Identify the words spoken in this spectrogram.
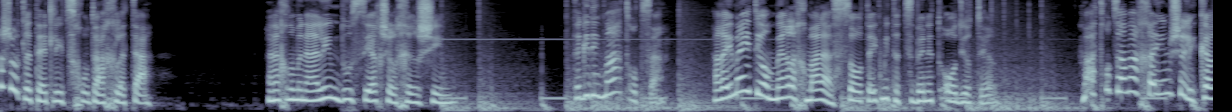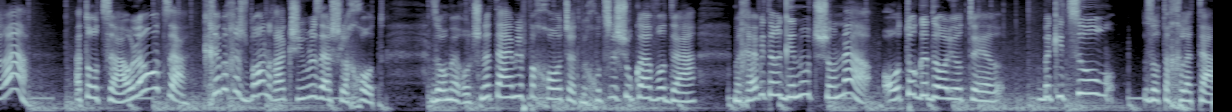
פשוט לתת לי את זכות ההחלטה. אנחנו מנהלים דו-שיח של חרשים. תגידי, מה את רוצה? הרי אם הייתי אומר לך מה לעשות, היית מתעצבנת עוד יותר. מה את רוצה מהחיים שלי? קרה! את רוצה או לא רוצה? קחי בחשבון רק שיהיו לזה השלכות. זה אומר עוד שנתיים לפחות שאת מחוץ לשוק העבודה, מחייב התארגנות שונה, אוטו גדול יותר. בקיצור, זאת החלטה.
